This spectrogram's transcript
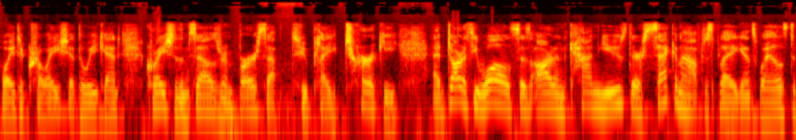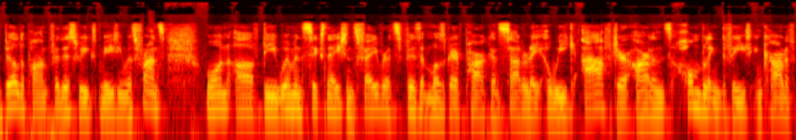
away to Croatia at the weekend. Croatia themselves are in Bursa to play Turkey. Uh, Dorothy Wall says Ireland can use their second half display against Wales to build upon for this week's meeting with France. One of the Women's Six Nations favourites visit Musgrave Park on Saturday, a week after Ireland's humbling defeat in Cardiff.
